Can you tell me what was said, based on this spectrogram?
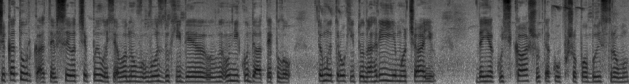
щекатурка, це все отчепилося, воно в воздух іде у нікуди тепло. То ми трохи то нагріємо чаю, да якусь кашу таку, що по-бистрому.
